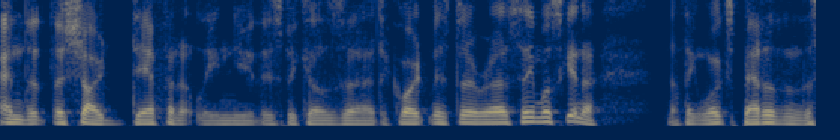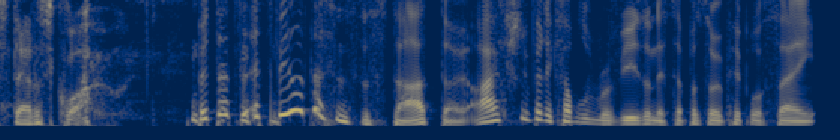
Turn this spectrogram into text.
and the, the show definitely knew this because, uh, to quote Mr. Uh, Seymour Skinner, nothing works better than the status quo. But that's it's been like that since the start, though. I actually read a couple of reviews on this episode people saying,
